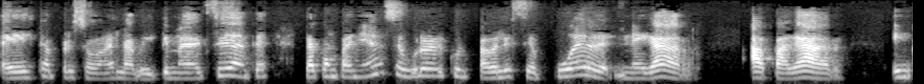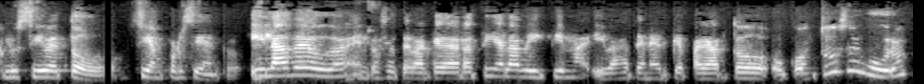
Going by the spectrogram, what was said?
esta persona es la víctima de accidente, la compañía de seguro del culpable se puede negar a pagar inclusive todo, 100%. Y la deuda entonces te va a quedar a ti, a la víctima, y vas a tener que pagar todo o con tu seguro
